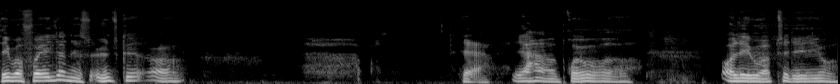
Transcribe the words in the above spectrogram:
Det var forældrenes ønske, og ja, jeg har prøvet at, at leve op til det jo.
